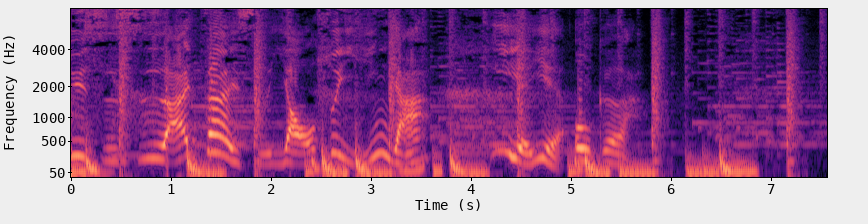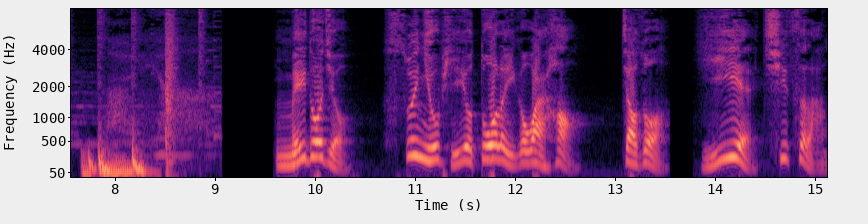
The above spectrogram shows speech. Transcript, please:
欲死，死而再死，咬碎银牙，夜夜讴歌啊！没多久。孙牛皮又多了一个外号，叫做“一夜七次郎”。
